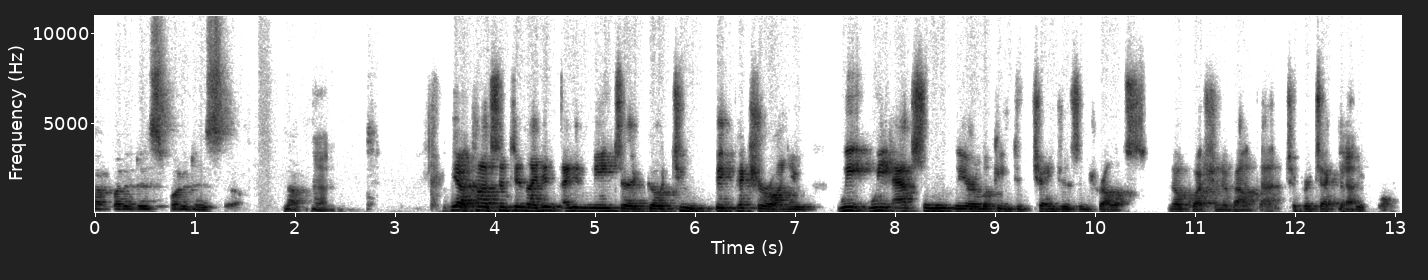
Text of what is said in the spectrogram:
uh, but it is what it is. Uh, no. Yeah. Yeah, Konstantin, I didn't I didn't mean to go too big picture on you. We we absolutely are looking to changes in trellis, no question about that, to protect the yeah. people.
